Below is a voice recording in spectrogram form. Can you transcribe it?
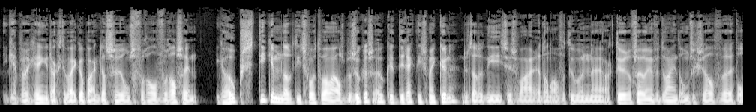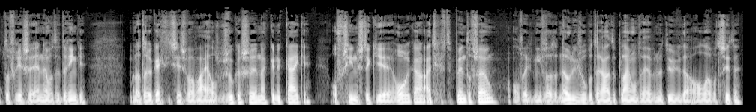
Ik heb er geen gedachten bij. Ik hoop eigenlijk dat ze ons vooral verrassen. En ik hoop stiekem dat het iets wordt waar wij als bezoekers ook direct iets mee kunnen. Dus dat het niet iets is waar dan af en toe een acteur of zo in verdwijnt om zichzelf op te frissen en wat te drinken. Maar dat er ook echt iets is waar wij als bezoekers naar kunnen kijken. Of misschien een stukje horeca, uitgiftepunt of zo. Al weet ik niet of dat het nodig is op het Routenplein, want we hebben natuurlijk daar al wat zitten.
